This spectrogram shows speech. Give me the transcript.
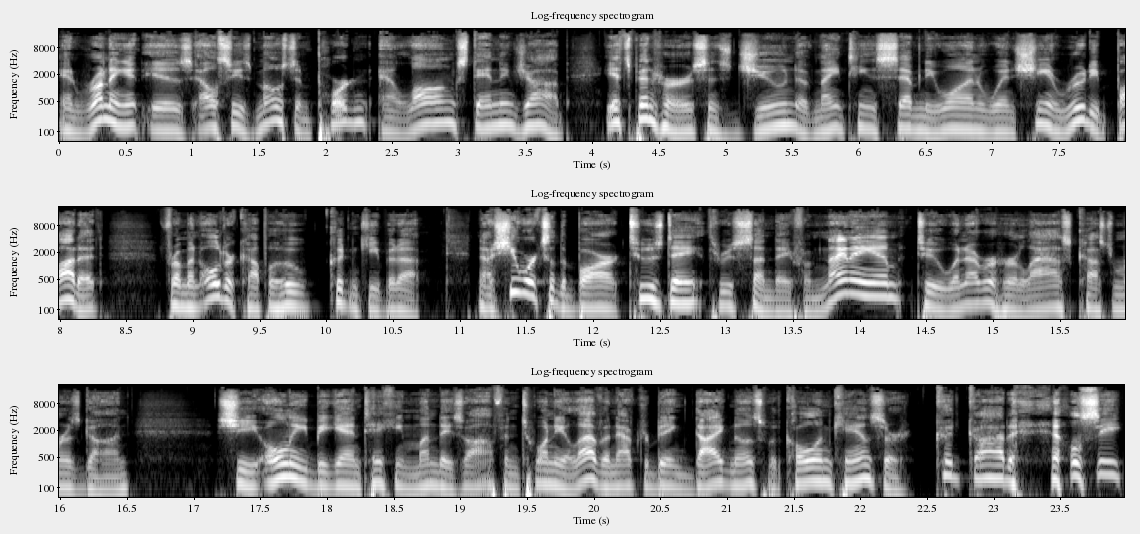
and running it is Elsie's most important and long standing job. It's been hers since June of 1971 when she and Rudy bought it from an older couple who couldn't keep it up. Now, she works at the bar Tuesday through Sunday from 9 a.m. to whenever her last customer is gone. She only began taking Mondays off in 2011 after being diagnosed with colon cancer. Good God, Elsie.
